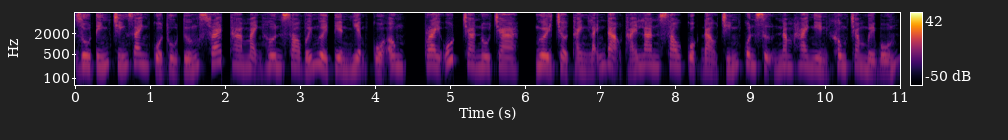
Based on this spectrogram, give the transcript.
Dù tính chính danh của Thủ tướng Srettha mạnh hơn so với người tiền nhiệm của ông Prayut Chan-o-cha, người trở thành lãnh đạo Thái Lan sau cuộc đảo chính quân sự năm 2014.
